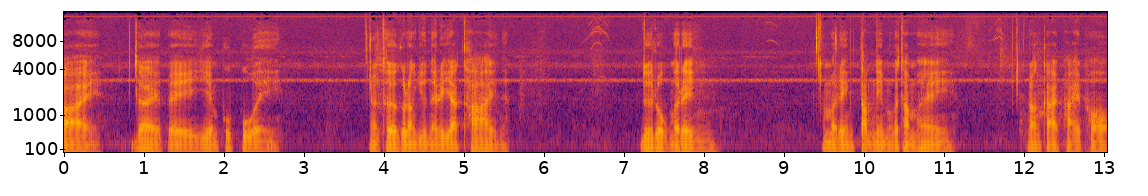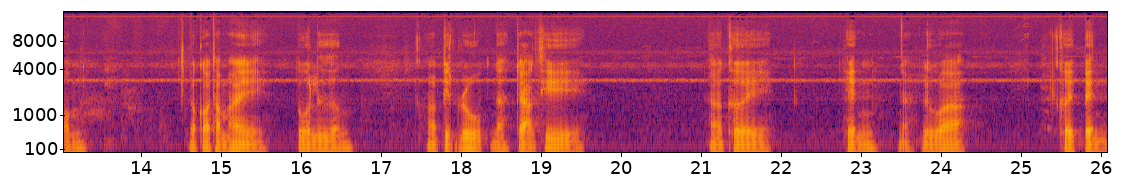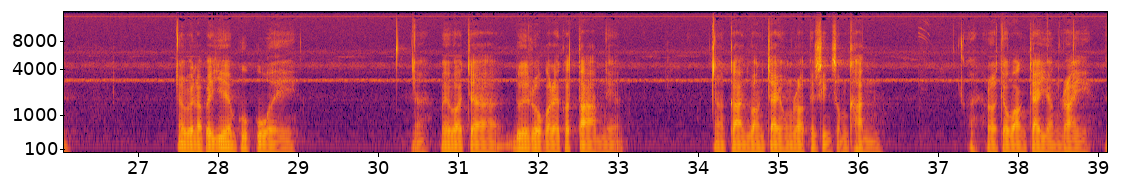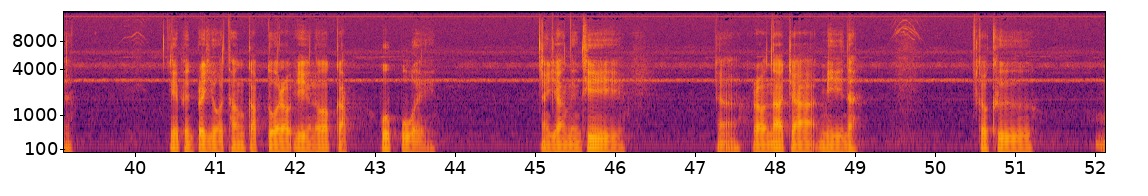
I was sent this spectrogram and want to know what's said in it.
บ่ายได้ไปเยี่ยมผู้ป่วย เธอกำลังอยู่ในระยะท้ายนะด้วยโรคมะเร็ง มะเร็งตับนี่มันก็ทำให้ร่างกายผายผอม แล้วก็ทำให้ตัวเหลืองผิดรูปนะจากที่เคยเห็นนะหรือว่าเคยเป็น เวลาไปเยี่ยมผู้ป่วย นะไม่ว่าจะด้วยโรคอะไรก็ตามเนี่ยการวางใจของเราเป็นสิ่งสำคัญ เราจะวางใจอย่างไรนะที่เป็นประโยชน์ทั้งกับตัวเราเองแล้วก็กับผู้ป่วย อย่างหนึ่งที่เราน่าจะมีนะก็คือ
